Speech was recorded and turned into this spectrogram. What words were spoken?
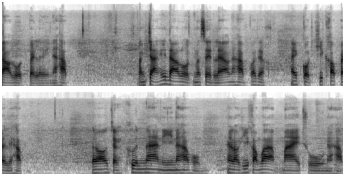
ดาวน์โหลดไปเลยนะครับ หลังจากที่ดาวน์โหลดมาเสร็จแล้วนะครับ ก็จะให้กดคลิกเข้าไปเลยครับ แล้วจะขึ้นหน้านี้นะครับผมให้เราคลิกคำว่า my to นะครับ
